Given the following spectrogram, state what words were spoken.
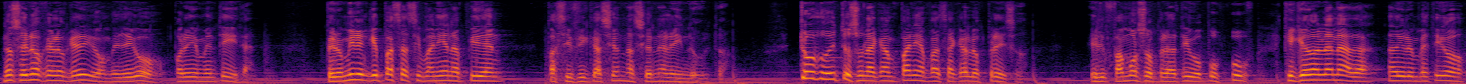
No se enojen lo que digo, me llegó, por ahí es mentira. Pero miren qué pasa si mañana piden pacificación nacional e indulto. Todo esto es una campaña para sacar los presos. El famoso operativo Puf Puf, que quedó en la nada, nadie lo investigó,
